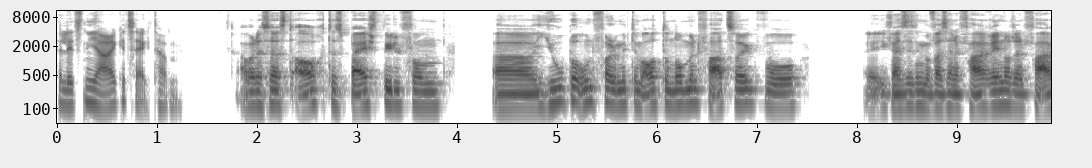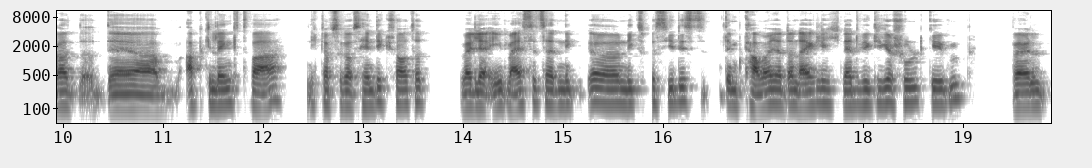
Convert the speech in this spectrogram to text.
der letzten Jahre gezeigt haben. Aber das heißt auch das Beispiel vom äh, Uber-Unfall mit dem autonomen Fahrzeug, wo äh, ich weiß jetzt nicht mehr, was eine Fahrerin oder ein Fahrer, der abgelenkt war, ich glaube sogar aufs Handy geschaut hat, weil ja eh meiste Zeit nichts äh, passiert ist, dem kann man ja dann eigentlich nicht wirklich eine Schuld geben, weil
